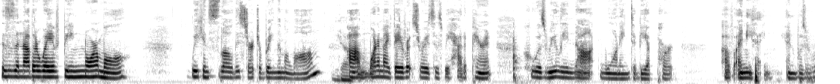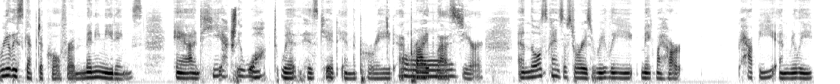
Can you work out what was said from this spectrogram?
This is another way of being normal. We can slowly start to bring them along. Yeah. Um, one of my favorite stories is we had a parent who was really not wanting to be a part of anything and was really skeptical for many meetings. And he actually walked with his kid in the parade at Pride last year. And those kinds of stories really make my heart happy and really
